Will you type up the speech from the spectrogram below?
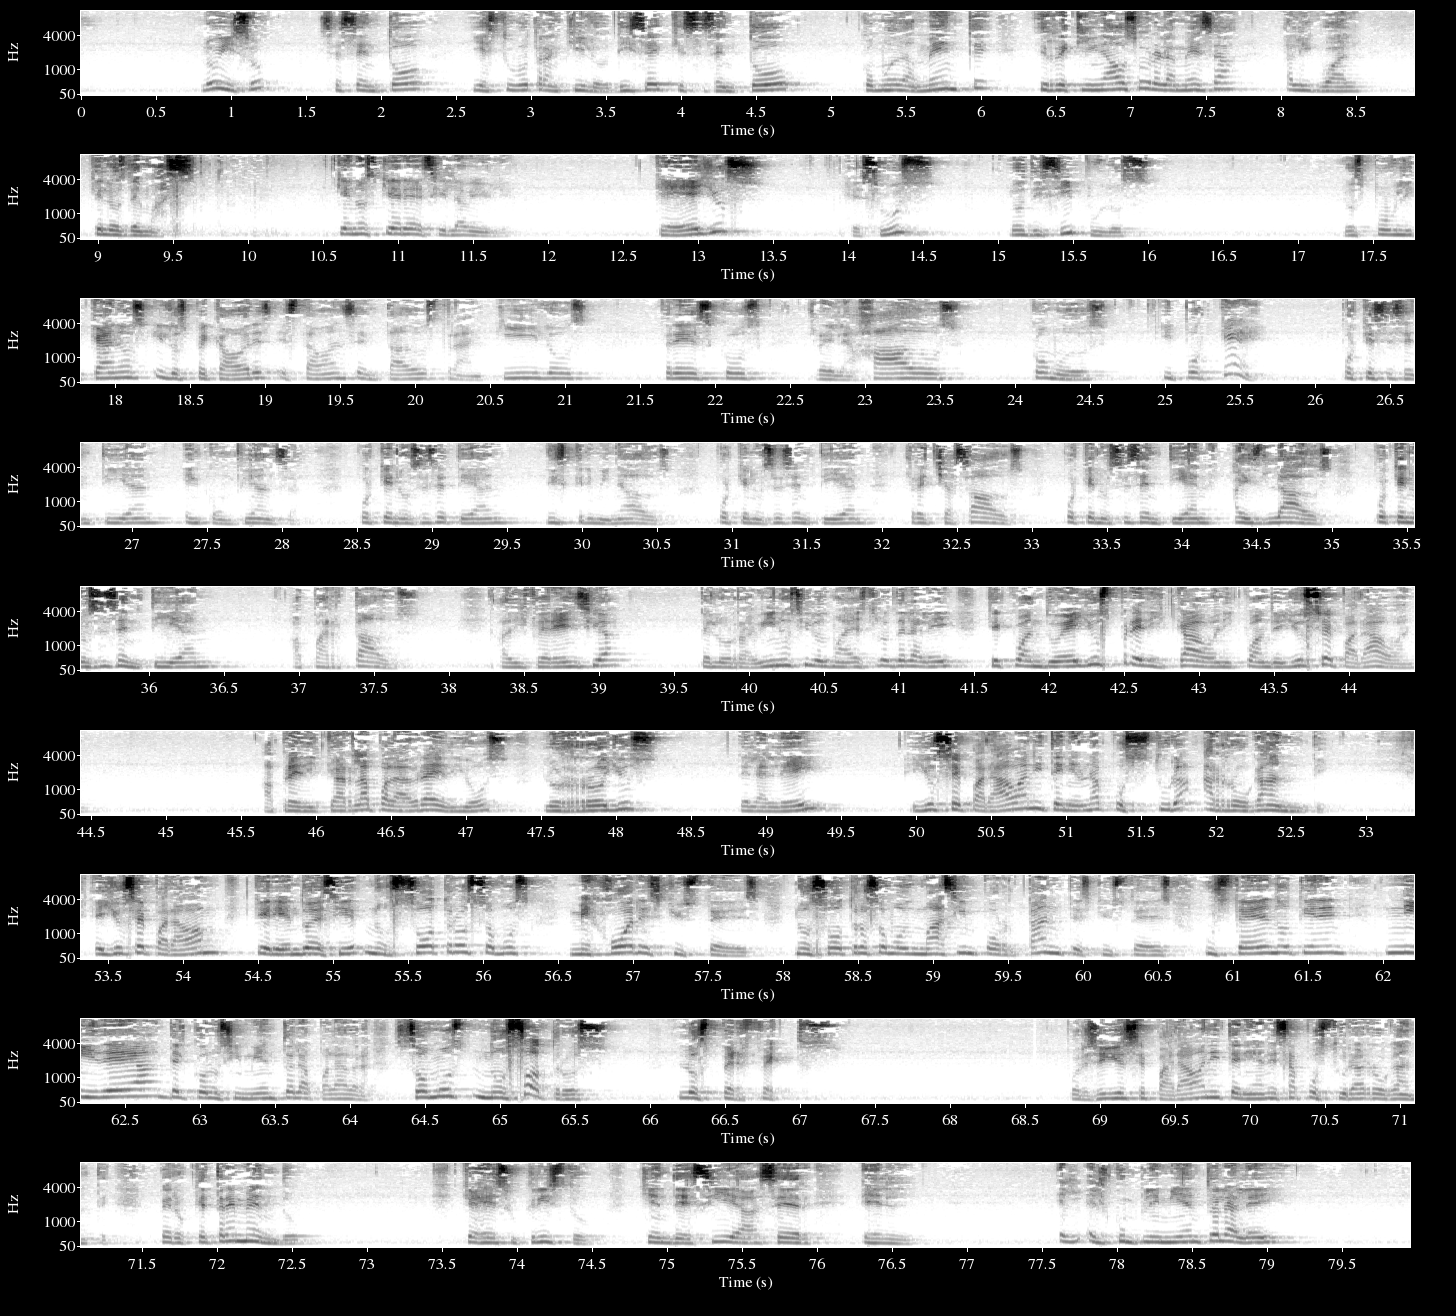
lo hizo, se sentó y estuvo tranquilo. Dice que se sentó cómodamente y reclinado sobre la mesa al igual que los demás. ¿Qué nos quiere decir la Biblia? Que ellos, Jesús, los discípulos, los publicanos y los pecadores estaban sentados tranquilos, frescos, relajados, cómodos. ¿Y por qué? Porque se sentían en confianza, porque no se sentían discriminados, porque no se sentían rechazados, porque no se sentían aislados, porque no se sentían apartados. A diferencia de los rabinos y los maestros de la ley, que cuando ellos predicaban y cuando ellos se paraban a predicar la palabra de Dios, los rollos de la ley, ellos se paraban y tenían una postura arrogante. Ellos se paraban queriendo decir, nosotros somos mejores que ustedes, nosotros somos más importantes que ustedes, ustedes no tienen ni idea del conocimiento de la palabra, somos nosotros los perfectos. Por eso ellos se paraban y tenían esa postura arrogante. Pero qué tremendo que Jesucristo, quien decía ser el, el, el cumplimiento de la ley,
